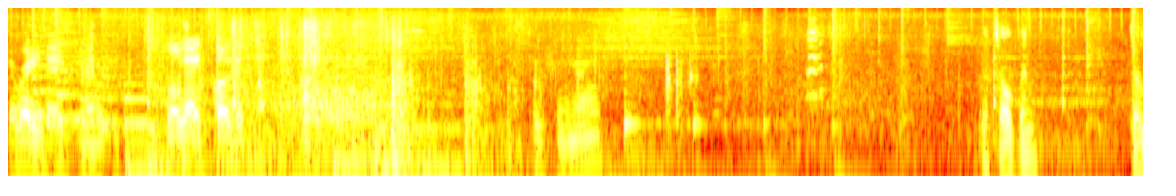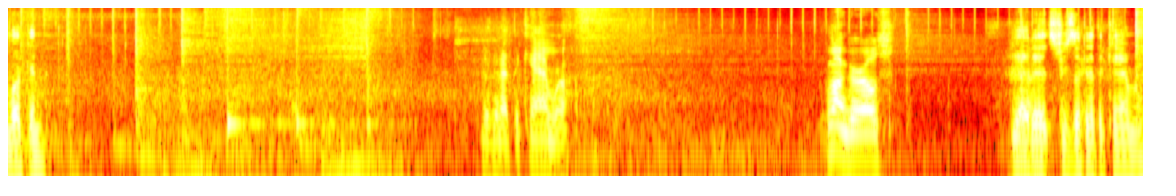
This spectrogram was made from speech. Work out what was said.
Get ready, Dave. Close okay, it. close it. Two females. It's open. They're looking. Looking at the camera. Come on, girls. Yeah, it is. She's looking at the camera.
